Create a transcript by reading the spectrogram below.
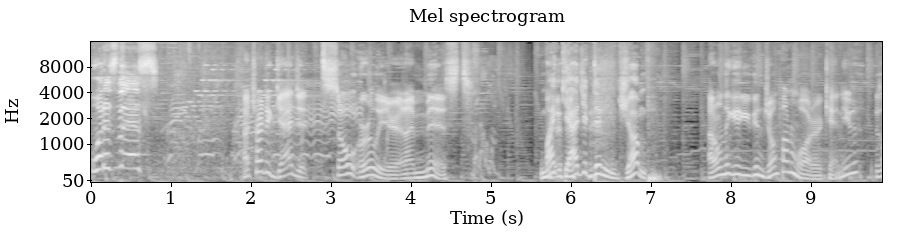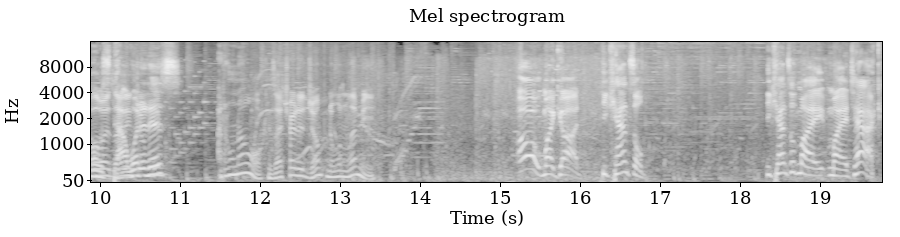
What is this? I tried to gadget so earlier and I missed. My gadget didn't jump. I don't think you can jump on water, can you? Oh, is that what it in- is? I don't know, because I tried to jump and it wouldn't let me. Oh my god. He canceled. He canceled my my attack.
